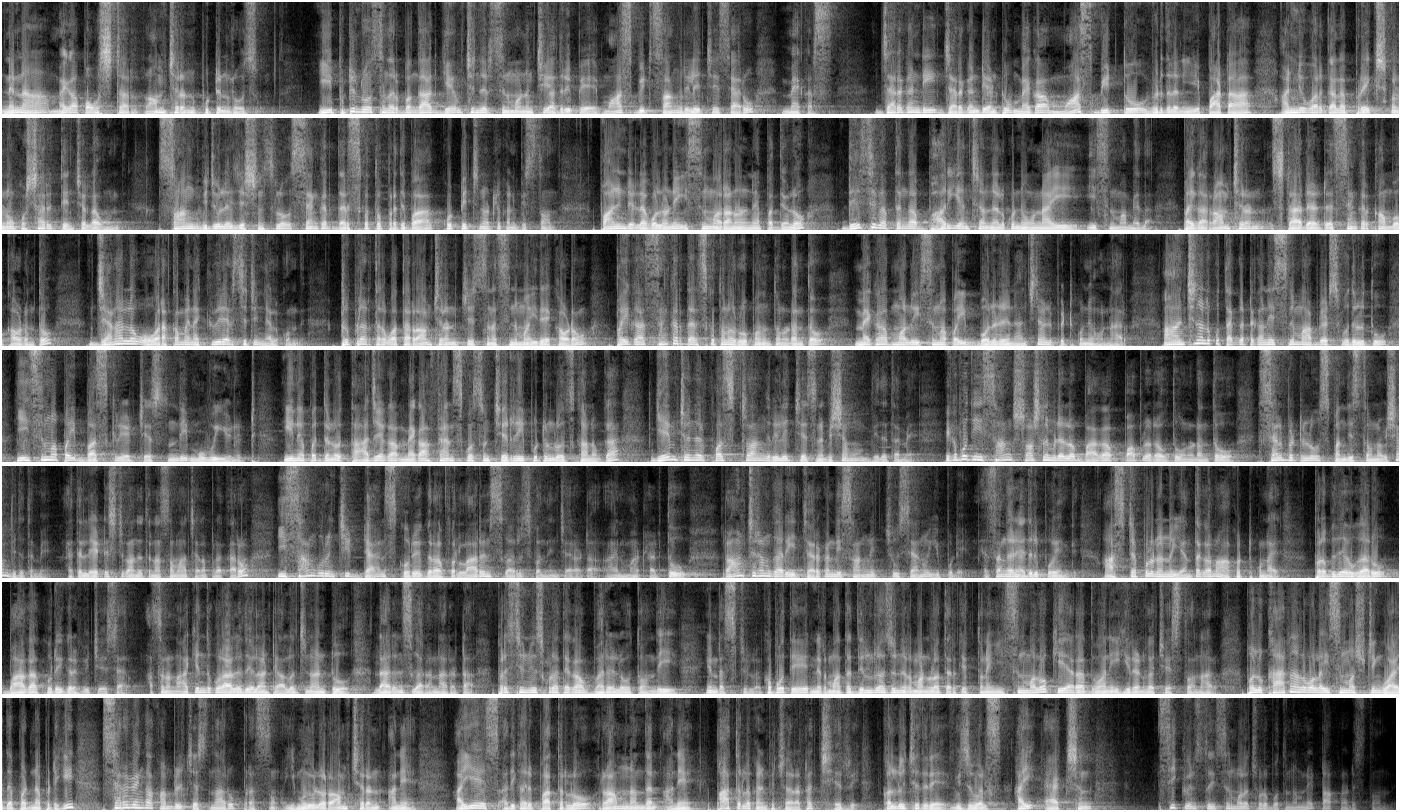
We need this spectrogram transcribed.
నిన్న mega power star Ram Charan పుట్టినరోజు. ఈ పుట్టినరోజు సందర్భంగా గేమ్ చేంజర్ సినిమా నుంచి అదిరిపే మాస్ బీట్ సాంగ్ రిలీజ్ చేశారు మేకర్స్. జరగండి జరగండి అంటూ మెగా మాస్ బీట్తో విడుదలైన ఈ పాట అన్ని వర్గాల ప్రేక్షకులను హుషారెత్తించేలా ఉంది. సాంగ్ విజువలైజేషన్స్లో శంకర్ దర్శకత్వ ప్రతిభ కొట్టించినట్లు కనిపిస్తోంది. పాన్ఇండియా లెవెల్లోనే ఈ సినిమా రానున్న నేపథ్యంలో దేశవ్యాప్తంగా భారీ అంచనాలు నెలకొని ఉన్నాయి ఈ సినిమా మీద. పైగా Ram Charan star director Shankar combo కావడంతో జనాల్లో ఓ రకమైన క్యూరియాసిటీ నెలకొంది. ట్రిపులర్ తర్వాత రామ్ చరణ్ చేసిన సినిమా ఇదే కావడం పైగా శంకర్ దర్శకత్వంలో రూపొందుతుండడంతో మెగాబ్మాలు ఈ సినిమాపై బోలెడైన అంచనాలు పెట్టుకునే ఉన్నారు. ఆ అంచనాలకు తగ్గట్టుగానే సినిమా అప్డేట్స్ వదులుతూ ఈ సినిమాపై బస్ క్రియేట్ చేస్తుంది మూవీ యూనిట్. ఈ నేపథ్యంలో తాజాగా మెగా ఫ్యాన్స్ కోసం చెర్రీ పుట్టినరోజు కానుక game changer first song release చేసిన విషయం విదితమే. ఇకపోతే ఈ సాంగ్ సోషల్ మీడియాలో బాగా పాపులర్ అవుతూ ఉండడంతో సెలబ్రిటీలు స్పందిస్తున్న విషయం విదితమే. అయితే లేటెస్ట్గా అందుతున్న సమాచారం ప్రకారం ఈ సాంగ్ గురించి డ్యాన్స్ కొరియోగ్రాఫర్ లారెన్స్ గారు స్పందించారట. ఆయన మాట్లాడుతూ రామ్ చరణ్ గారి జరగండి సాంగ్ని చూశాను ఇప్పుడే. నిజంగానే ఎదిరిపోయింది. ఆ స్టెప్పులు నన్ను ఎంతగానో ఆకట్టుకున్నాయి. ప్రభుదేవ్ గారు బాగా కొరియోగ్రఫీ చేశారు. అసలు నాకెందుకు రాలేదు ఇలాంటి ఆలోచన అంటూ లారెన్స్ గారు అన్నారట. ప్రెస్ న్యూస్ కూడా తెగ వైరల్ అవుతోంది ఇండస్ట్రీలో. కాకపోతే నిర్మాత దిల్ రాజు నిర్మాణంలో తెరకెక్కుతున్న ఈ సినిమాలో కేఆర్ అద్వానీ హీరోయిన్గా చేస్తున్నారు. పలు కారణాల వల్ల ఈ సినిమా షూటింగ్ వాయిదా పడినప్పటికీ శరవ్యంగా కంప్లీట్ చేస్తున్నారు ప్రస్తుతం. ఈ మూవీలో రామ్ చరణ్ అనే ఐఏఎస్ అధికారి పాత్రలో రామ్ నందన్ అనే పాత్రలో కనిపించారట చెర్రీ. కళ్ళు చెదిరే విజువల్స్ హై యాక్షన్ సీక్వెన్స్తో ఈ సినిమాలో చూడబోతున్నామని టాక్ నడుస్తోంది.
